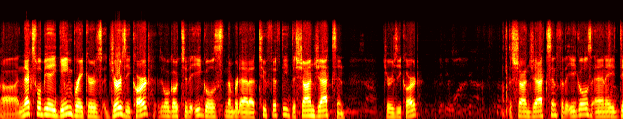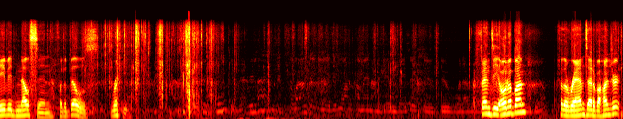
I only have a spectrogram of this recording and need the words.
Uh, next will be a Game Breakers jersey card. It will go to the Eagles, numbered at a 250. DeSean Jackson jersey card. DeSean Jackson for the Eagles and a David Nelson for the Bills rookie. Fendi Onobun for the Rams out of 100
